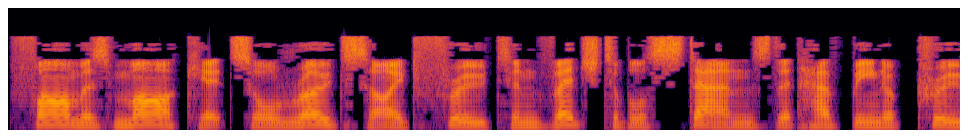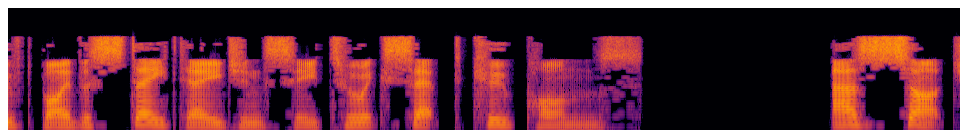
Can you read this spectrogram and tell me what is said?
farmers markets or roadside fruit and vegetable stands that have been approved by the state agency to accept coupons. As such,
